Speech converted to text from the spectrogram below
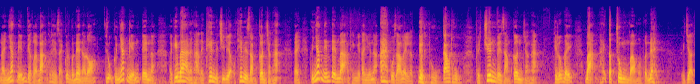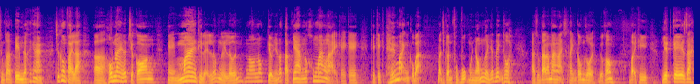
là nhắc đến việc là bạn có thể giải quyết vấn đề nào đó. Ví dụ cứ nhắc đến tên là ờ, cái ba chẳng hạn là thiên về trị liệu, thiên về giảm cân chẳng hạn. Đấy, cứ nhắc đến tên bạn thì người ta nhớ là à cô giáo này là tuyển thủ, cao thủ, về chuyên về giảm cân chẳng hạn. Thì lúc đấy bạn hãy tập trung vào một vấn đề được chưa? Chúng ta tìm ra khách hàng. Chứ không phải là uh, hôm nay lớp trẻ con ngày mai thì lại lớp người lớn. Nó nó kiểu như nó tạp nham nó không mang lại cái cái cái cái, thế mạnh của bạn. Bạn chỉ cần phục vụ một nhóm người nhất định thôi là chúng ta đã mang lại sự thành công rồi được không? Vậy thì liệt kê ra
